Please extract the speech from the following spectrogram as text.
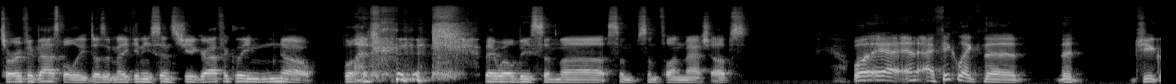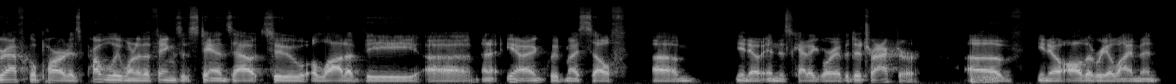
terrific basketball league. Does it make any sense geographically? No, but there will be some uh, some some fun matchups. Well, yeah, and I think like the the geographical part is probably one of the things that stands out to a lot of the uh, and you know I include myself um, you know in this category of a detractor mm-hmm. of you know all the realignment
